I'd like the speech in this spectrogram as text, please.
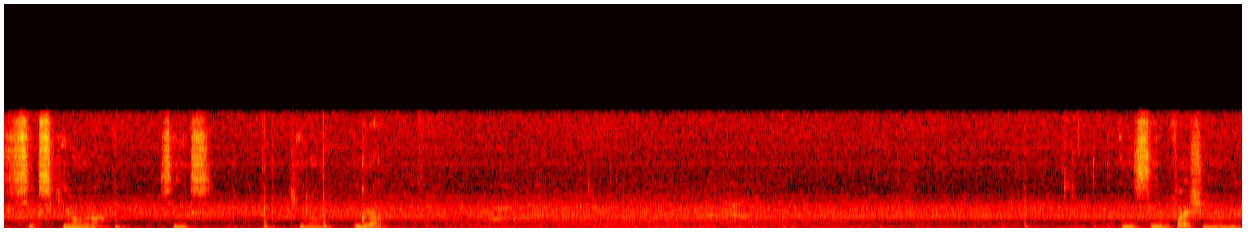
6 kilogram 6 kilogram in the same fashion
